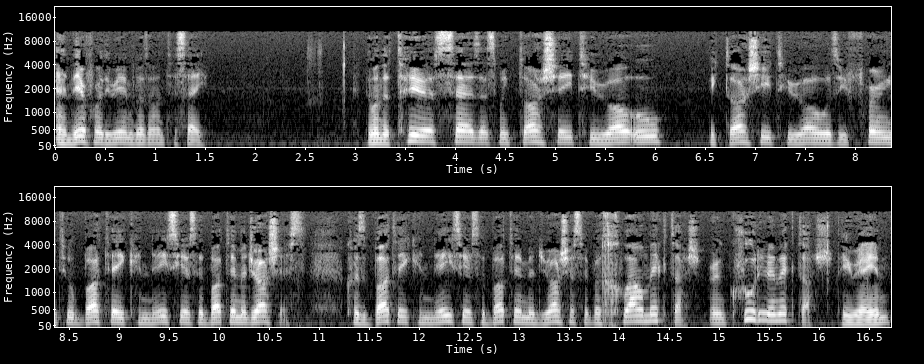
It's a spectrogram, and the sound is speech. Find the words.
and therefore the Reim goes on to say that when the Torah says as Mikdashi Tirau, Mikdashi Tirau is referring to Bate Kinesias and Bate Midrashes. Because Bate Kinesias and Bate Midrashes are Bechlal Mikdash, are included in Mikdash. The Reim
